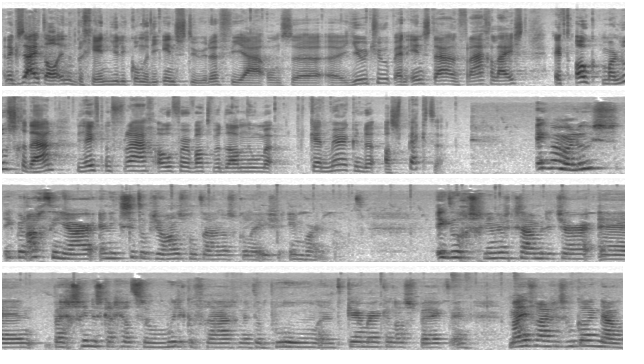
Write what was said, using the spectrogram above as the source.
En ik zei het al in het begin, jullie konden die insturen via onze uh, YouTube en Insta, een vragenlijst. Heeft ook Marloes gedaan. Die heeft een vraag over wat we dan noemen kenmerkende aspecten. Ik ben Marloes, ik ben 18 jaar en ik zit op Johannes Fontanus College in Barneveld. Ik doe geschiedenisexamen dit jaar en bij geschiedenis krijg je altijd zo'n moeilijke vraag met de bron en het kenmerkende aspect. En mijn vraag is, hoe kan ik nou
